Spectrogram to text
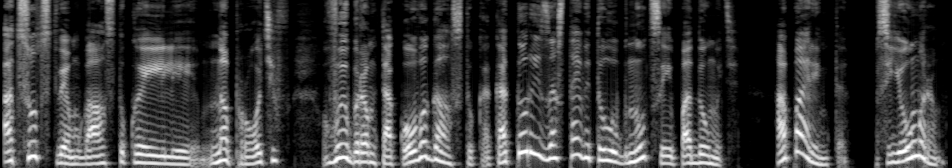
отсутствием галстука или, напротив, выбором такого галстука, который заставит улыбнуться и подумать, а парень-то с юмором,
